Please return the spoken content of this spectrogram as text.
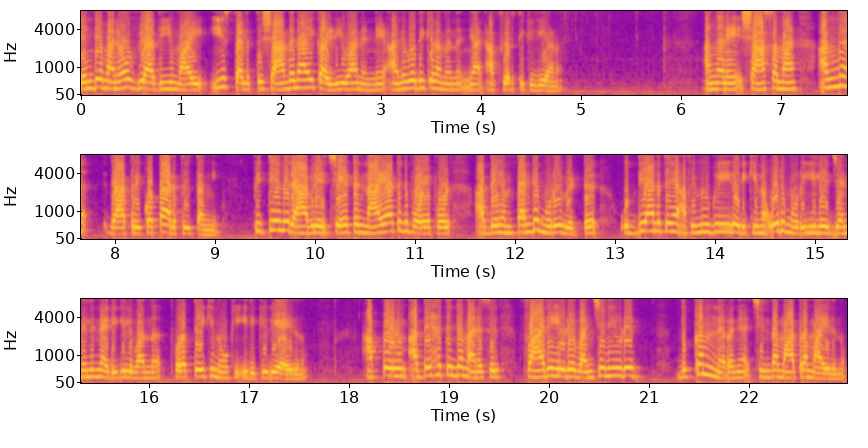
എന്റെ മനോവ്യാധിയുമായി ഈ സ്ഥലത്ത് ശാന്തനായി കഴിയുവാൻ എന്നെ അനുവദിക്കണമെന്ന് ഞാൻ അഭ്യർത്ഥിക്കുകയാണ്. അങ്ങനെ ശാസമാൻ അന്ന് രാത്രി കൊട്ടാരത്തിൽ തങ്ങി. പിറ്റേന്ന് രാവിലെ ചേട്ടൻ നായാട്ടിന് പോയപ്പോൾ അദ്ദേഹം തന്റെ മുറി വിട്ട് ഉദ്യാനത്തിനെ അഭിമുഖീകരിക്കുന്ന ഒരു മുറിയിലെ ജനലിനരികിൽ വന്ന് പുറത്തേക്ക് നോക്കി ഇരിക്കുകയായിരുന്നു. അപ്പോഴും അദ്ദേഹത്തിന്റെ മനസ്സിൽ ഭാര്യയുടെ വഞ്ചനയുടെ ദുഃഖം നിറഞ്ഞ ചിന്ത മാത്രമായിരുന്നു.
